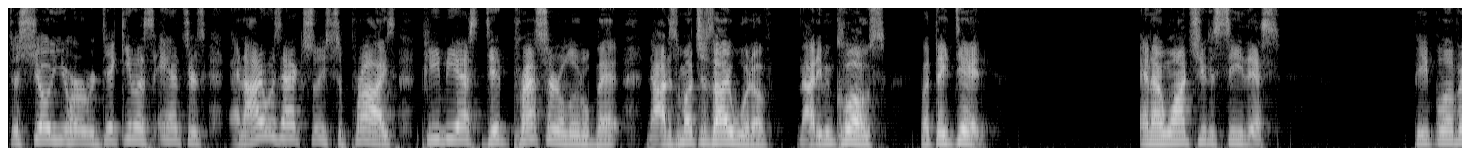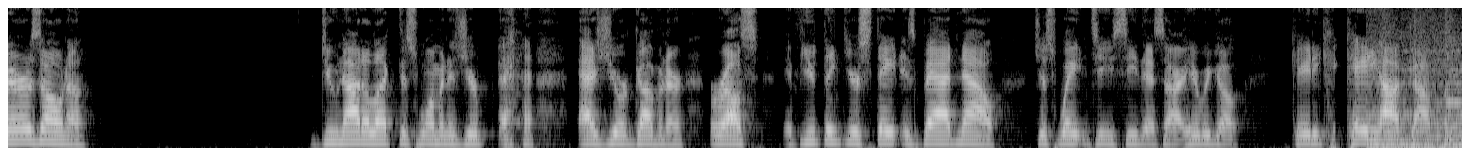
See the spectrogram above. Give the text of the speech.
to show you her ridiculous answers. And I was actually surprised. PBS did press her a little bit, not as much as I would have, not even close, but they did. And I want you to see this. People of Arizona, do not elect this woman as your as your governor, or else if you think your state is bad now, just wait until you see this. All right, here we go. Katie Katie Hobgoblin.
